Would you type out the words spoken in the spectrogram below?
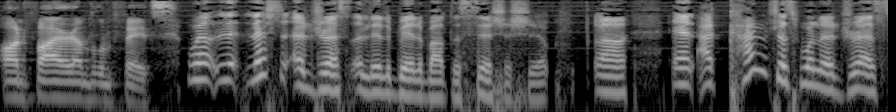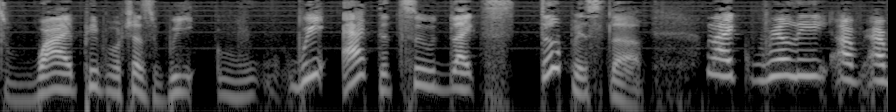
on Fire Emblem Fates. Well, let, let's address a little bit about the censorship, uh, and I kind of just want to address why people just re- reacted to like stupid stuff. Like, really, are, are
